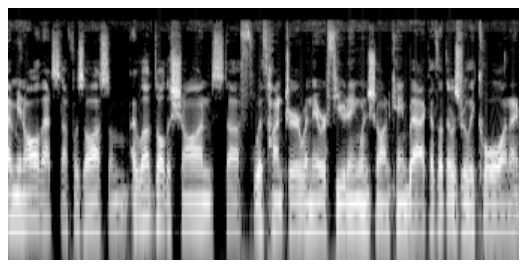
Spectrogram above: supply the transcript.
I mean, all that stuff was awesome. I loved all the Shawn stuff with Hunter when they were feuding when Shawn came back. I thought that was really cool. And I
